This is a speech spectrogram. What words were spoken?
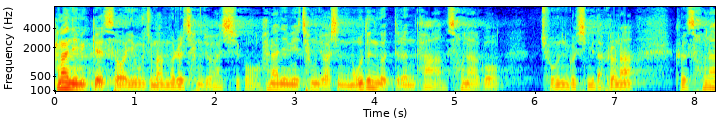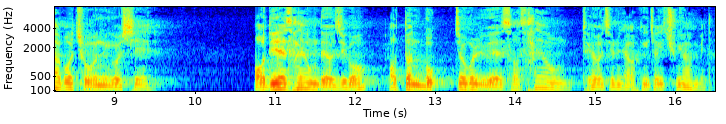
하나님께서 이 우주 만물을 창조하시고 하나님이 창조하신 모든 것들은 다 선하고 좋은 것입니다. 그러나 그 선하고 좋은 것이 어디에 사용되어지고 어떤 목 목적을 위해서 사용되어지느냐가 굉장히 중요합니다.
